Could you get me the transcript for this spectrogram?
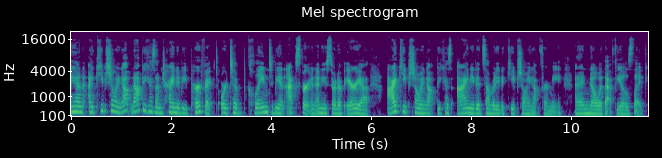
And I keep showing up not because I'm trying to be perfect or to claim to be an expert in any sort of area. I keep showing up because I needed somebody to keep showing up for me. And I know what that feels like.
